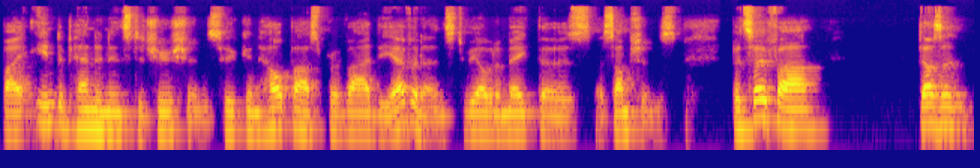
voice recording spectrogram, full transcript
by independent institutions who can help us provide the evidence to be able to make those assumptions. But so far, doesn't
